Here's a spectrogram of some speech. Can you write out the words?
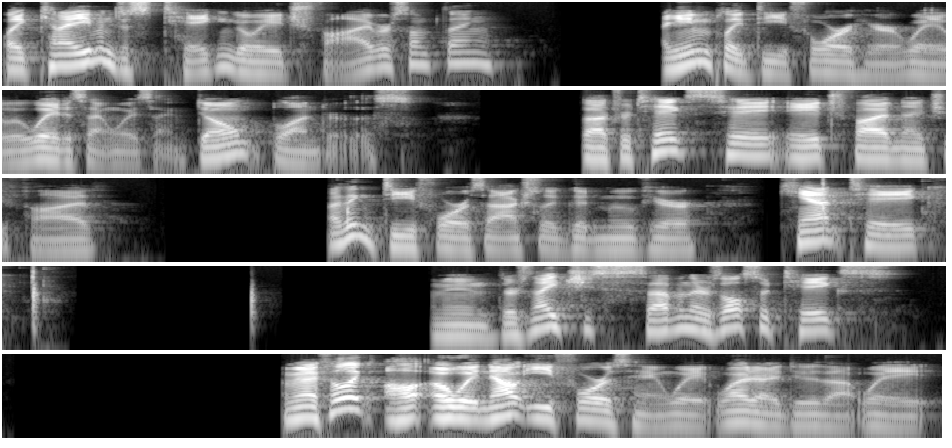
Like can I even just take and go h5 or something? I can even play d4 here. Wait wait wait a second wait a second. Don't blunder this. So after takes take h5 knight g5 I think d4 is actually a good move here. Can't take. I mean there's knight g7 there's also takes. I mean I feel like I'll, oh wait now e4 is hanging. Wait why did I do that? Wait.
